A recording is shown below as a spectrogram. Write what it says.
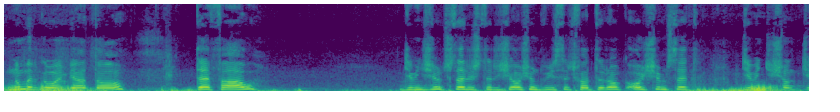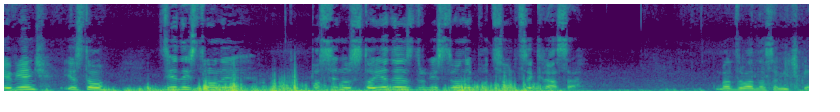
Numer gołębia to DV 9448 24 rok 899. Jest to z jednej strony po synu 101, z drugiej strony po córce krasa. Bardzo ładna samiczka.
